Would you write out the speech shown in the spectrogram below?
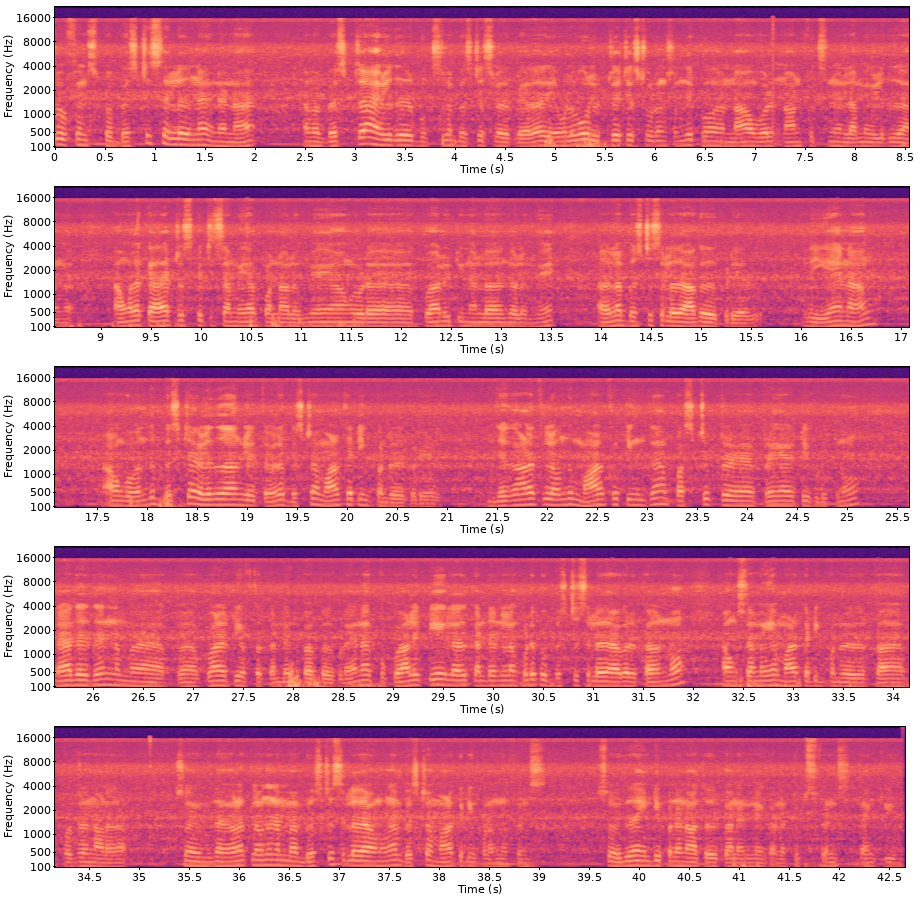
So friends இப்போ best செல்லதுன்னா என்னென்னா நம்ம பெஸ்ட்டாக எழுதுகிற புக்ஸில் பெஸ்ட்டு செல்லது கிடையாது. அதாவது எவ்வளவோ லிட்ரேச்சர் ஸ்டூடெண்ட்ஸ் வந்து இப்போ நாவல் நான் ஃபிக்ஷன் எல்லாமே எழுதுறாங்க. அவங்களாம் கேரக்டர் ஸ்கெட்ச் செம்மையாக பண்ணாலுமே அவங்களோட குவாலிட்டி நல்லா இருந்தாலுமே அதெல்லாம் பெஸ்ட்டு செல்லது ஆகிறது கிடையாது. இது ஏன்னா அவங்க வந்து பெஸ்ட்டாக எழுதுறாங்களே தவிர பெஸ்ட்டாக மார்க்கெட்டிங் பண்ணுறது கிடையாது. இந்த காலத்தில் வந்து மார்க்கெட்டிங் தான் ஃபஸ்ட்டு ப்ர ப்ரையாரிட்டி கொடுக்கணும். ரேதர் தென் நம்ம குவாலிட்டி ஆஃப் த கண்டென்ட் பார்க்கறது கூட. ஏன்னா இப்போ குவாலிட்டியே இல்லாத கண்டென்ட்லாம் கூட இப்போ பெஸ்ட்டு செல்லர் ஆகிறது காரணம் அவங்க செம்மையாக மார்க்கெட்டிங் பண்ணுறது பண்ணுறதுனால தான் ஸோ இந்த காலத்தில் வந்து நம்ம பெஸ்ட்டு செல்லர் ஆகணும்னா பெஸ்ட்டாக மார்க்கெட்டிங் பண்ணணும் ஃப்ரெண்ட்ஸ் ஸோ இதுதான் இண்டிபெண்ட் ஆத்ததுக்கான இன்னைக்கான டிப்ஸ் ஃப்ரெண்ட்ஸ் தேங்க்யூ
